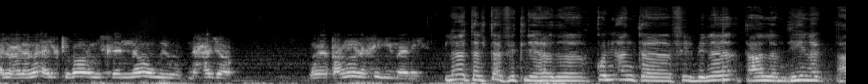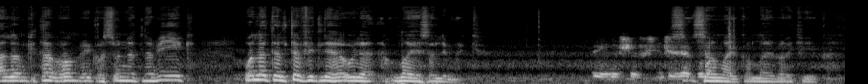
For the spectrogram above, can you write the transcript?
العلماء الكبار مثل النووي وابن حجر ويطعنون في إيمانهم. لا تلتفت لهذا. كن أنت في البناء تعلم دينك تعلم كتاب ربك وسنة نبيك ولا تلتفت لهؤلاء. الله يسلمك يا شيخ جزاك الله السلام عليكم. الله يبارك فيك.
